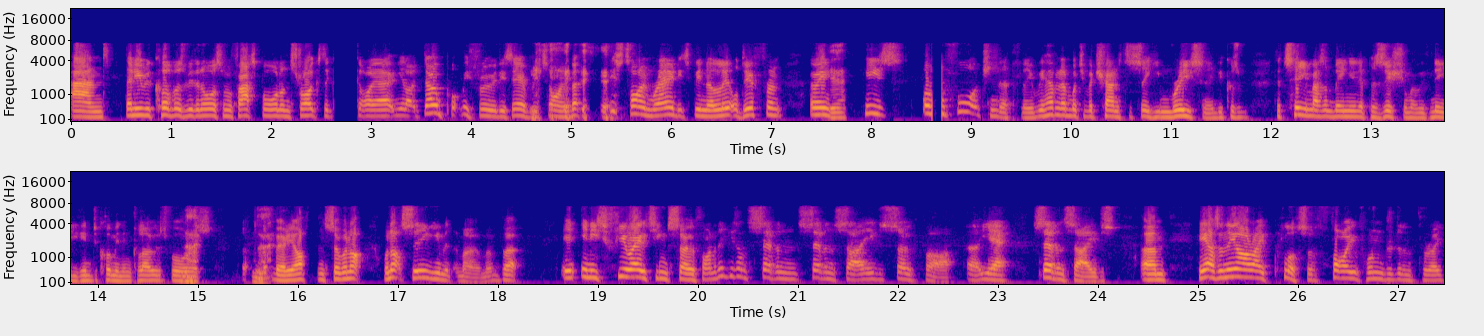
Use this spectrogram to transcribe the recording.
and then he recovers with an awesome fastball and strikes the guy out. And you're like, don't put me through this every time. But this time round, it's been a little different. I mean, Yeah. he's unfortunately we haven't had much of a chance to see him recently because the team hasn't been in a position where we've needed him to come in and close for No. us not very often. So we're not we're not seeing him at the moment, but in, in his few outings so far, I think he's on seven seven saves so far. Uh, yeah, seven saves. Um, he has an ERA plus of 503,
